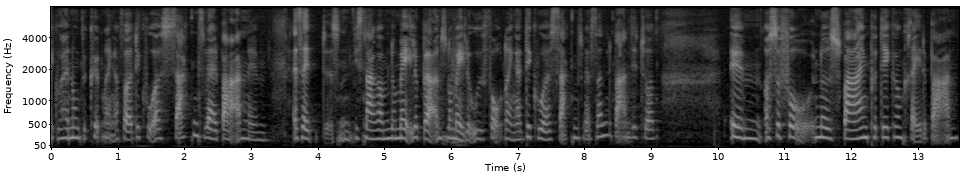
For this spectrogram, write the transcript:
de kunne have nogle bekymringer for. Det kunne også sagtens være et barn, øh, altså et, sådan, vi snakker om normale børns normale udfordringer. Det kunne også sagtens være sådan et barn, det tog op. Øhm, og så få noget sparring på det konkrete barn.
